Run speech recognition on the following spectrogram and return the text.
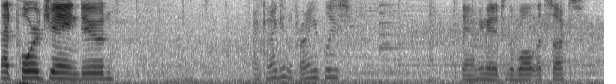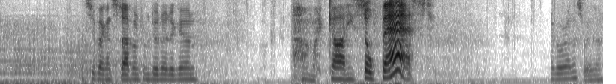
That poor Jane, dude. Can I get in front of you, please? Damn, he made it to the wall. That sucks. Let's see if I can stop him from doing it again. Oh my god, he's so fast! I'll go around this way, though.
